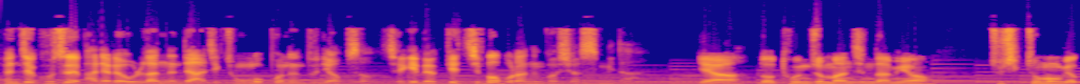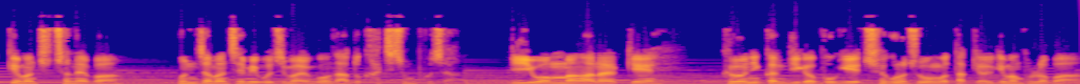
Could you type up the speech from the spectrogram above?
현재 고수의 반열에 올랐는데 아직 종목 보는 눈이 없어 제게 몇 개 찝어보라는 것이었습니다. 야, 너 돈 좀 만진다며? 주식 종목 몇 개만 추천해봐. 혼자만 재미 보지 말고 나도 같이 좀 보자. 네 원망 안 할게. 그러니까 네가 보기에 최고로 좋은 거 딱 10개만 불러봐.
